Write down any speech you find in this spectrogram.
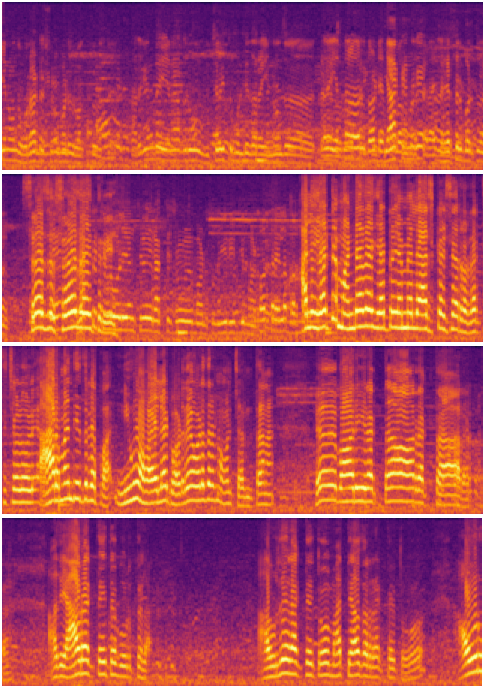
ಏನೋ ಒಂದು ಹೋರಾಟ ಶುರು ಮಾಡಿದ ವಕ್ತು ಅದರಿಂದ ಏನಾದರೂ ವಿಚಲಿತಗೊಂಡಿದ್ದಾರೆ ಇನ್ನೊಂದು ಯಾಕಂದ್ರೆ ಹೆಸರು ಬರ್ತದೆ ಸಹಜ ಸಹಜ ಐತ್ರಿ. ಚಳವಳಿ ಅಂತೇಳಿ ರಕ್ತ ಚಳವಳಿ ಮಾಡಿಸೋದು ಈ ರೀತಿ ಮಾಡ್ತಾರೆ. ಅಲ್ಲಿ ಎಟ್ಟು ಮಂಡ್ಯದಾಗ ಎಷ್ಟು ಎಂ ಎಲ್ ಎ ಆರ್ಸ್ ಕಳ್ಸ್ಯಾರ ರಕ್ತ ಚಳವಳಿ. ಆರು ಮಂದಿ ಇದ್ರಪ್ಪ. ನೀವು ಹೈಲೈಟ್ ಹೊಡೆದೇ ಹೊಡೆದ್ರೆ ನಾವು ಚಂತನ ಹೇ ಭಾರಿ ರಕ್ತ ರಕ್ತ ರಕ್ತ. ಅದು ಯಾವ ರಕ್ತ ಐತೋ ಗುರುತಿಲ್ಲ ಅವ್ರದ್ದೇ ರಕ್ತ ಐತೋ ಮತ್ತೆ ಯಾವ್ದಾರ ರಕ್ತ ಐತೋ ಅವರು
